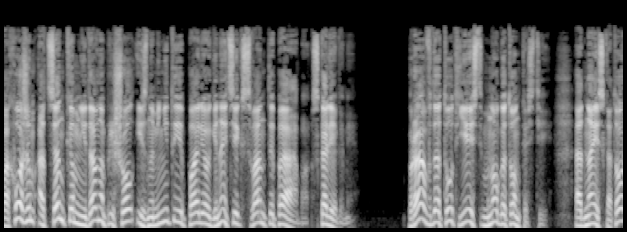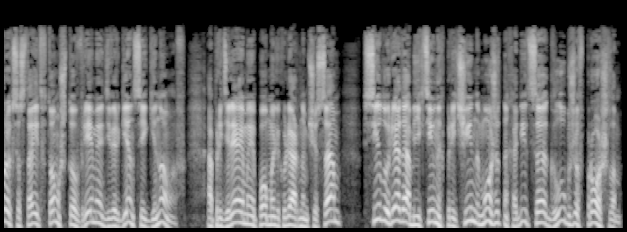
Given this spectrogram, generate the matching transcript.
похожим оценкам недавно пришел и знаменитый палеогенетик Сванте Пааба с коллегами. Правда, тут есть много тонкостей, одна из которых состоит в том, что время дивергенции геномов, определяемое по молекулярным часам, в силу ряда объективных причин может находиться глубже в прошлом,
